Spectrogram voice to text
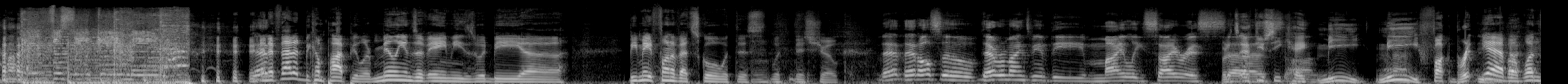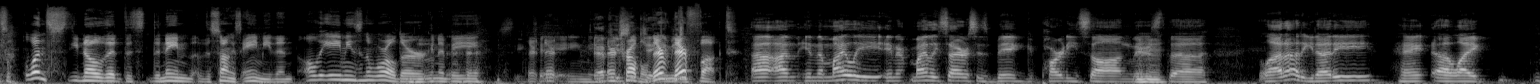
And if that had become popular, millions of Amy's would be uh, be made fun of at school with this with this joke. That that also that reminds me of the Miley Cyrus. but it's uh, F U C K song. me me fuck Britain. Yeah, but once once you know that this, the name of the song is Amy, then all the Amy's in the world are going to be they're, they're, they're in trouble. They're they're fucked. Uh, on in the Miley in Miley Cyrus's big party song, there's Mm-hmm. the la da dee da dee, uh, like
